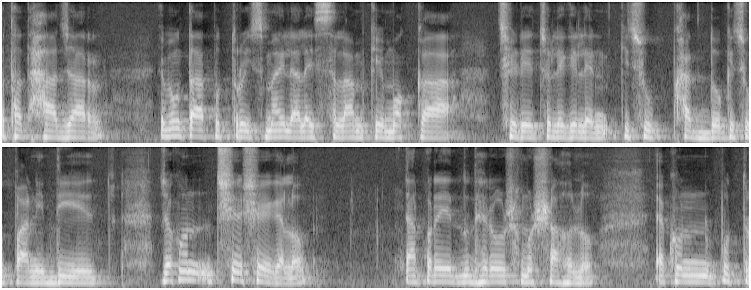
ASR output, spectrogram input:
অর্থাৎ হাজার এবং তার পুত্র ইসমাইল আলাইসাল্লামকে মক্কা ছেড়ে চলে গেলেন কিছু খাদ্য কিছু পানি দিয়ে। যখন শেষ হয়ে গেল তারপরে দুধেরও সমস্যা হলো। এখন পুত্র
